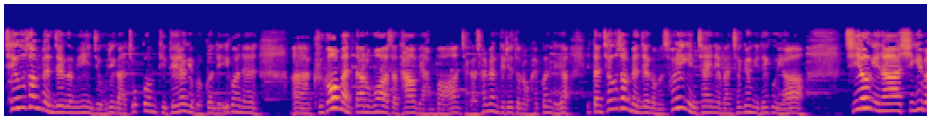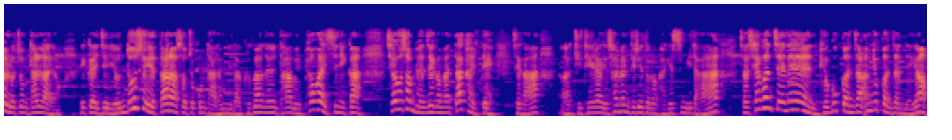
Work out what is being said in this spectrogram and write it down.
최우선 변제금이 이제 우리가 조금 디테일하게 볼 건데 이거는 아, 그것만 따로 모아서 다음에 한번 제가 설명드리도록 할 건데요. 일단 최우선 변제금은 소액 임차인에만 적용이 되고요. 지역이나 시기별로 좀 달라요. 그러니까 이제 연도수에 따라서 조금 다릅니다. 그거는 다음에 표가 있으니까 최우선 변제금만 딱 할 때 제가 어, 디테일하게 설명드리도록 하겠습니다. 자, 세 번째는 교부권자, 압류권자인데요.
